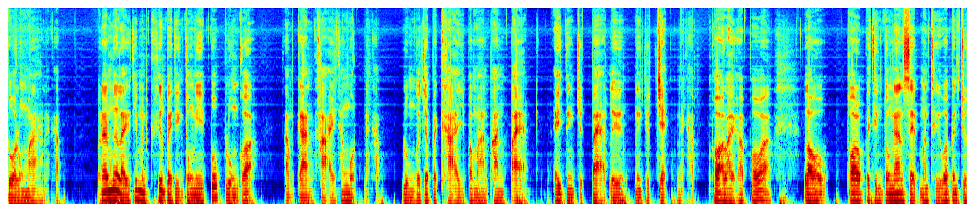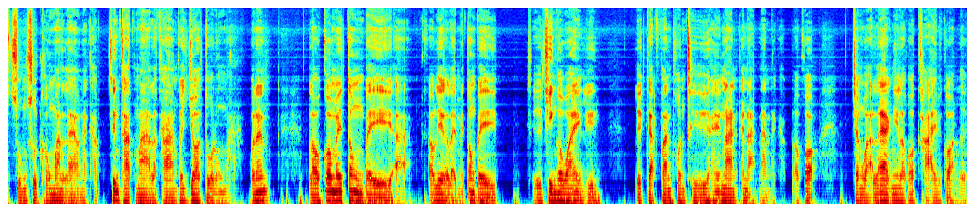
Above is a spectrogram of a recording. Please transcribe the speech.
ตัวลงมานะครับ เพราะฉะนั้นเมื่อไหร่ที่มันขึ้นไปถึงตรงนี้ปุ๊บลุงก็ ทำการขายทั้งหมดนะครับลุงก็จะไปขายประมาณพันแปดไอ้หนึ่งจุดแปดหรือ1.7นะครับเพราะอะไรครับ เพราะว่าเราพอเราไปถึงตรงนั้นเสร็จมันถือว่าเป็นจุดสูงสุดของมันแล้วนะครับ ซึ่งถัดมาราคามันก็ย่อตัวลงมา เพราะนั้นเราก็ไม่ต้องไปเขาเรียกอะไรไม่ต้องไปถือทิ้งเอาไว้หรือ หรือกัดฟันทนถือให้นานขนาดนั้นนะครับ เราก็ จังหวะแรกนี้เราก็ขายไปก่อนเลย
